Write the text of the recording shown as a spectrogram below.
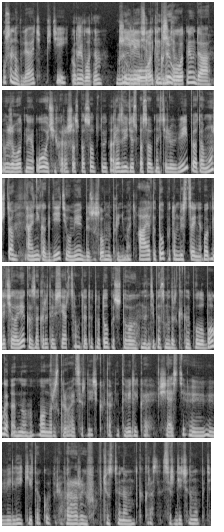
усыновлять детей. К животным К Или все-таки животным, к животным, да. Животные очень хорошо способствуют развитию способности любви, потому что они, как дети, умеют, безусловно, принимать. А этот опыт, он бесценен. Вот для человека с закрытым сердцем, вот этот вот опыт, что на тебя смотрят как на полубога, но он раскрывает сердечко. Это, это великое счастье, великий такой прям прорыв в чувственном, как раз сердечном опыте.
